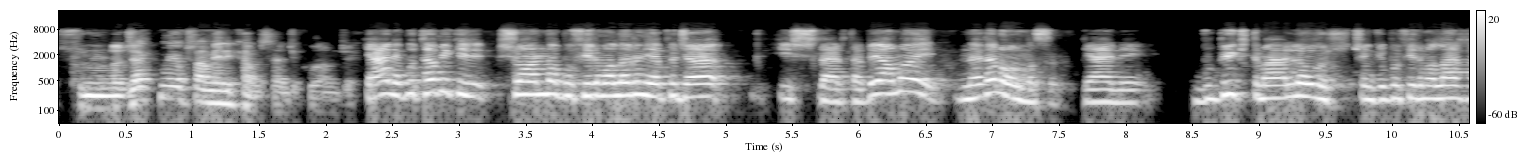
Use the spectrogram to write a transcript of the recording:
sunulacak mı yoksa Amerika mı sence kullanacak? Yani bu tabii ki şu anda bu firmaların yapacağı işler tabii ama neden olmasın? Yani bu büyük ihtimalle olur. Çünkü bu firmalar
